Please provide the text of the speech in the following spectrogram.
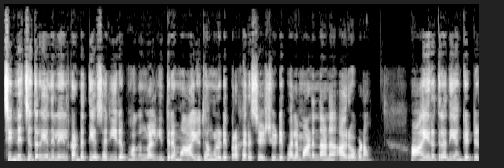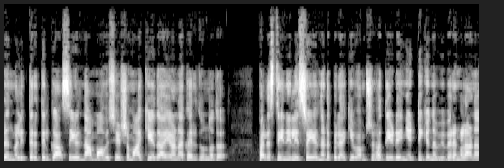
ചിന്നിച്ചിതറിയ നിലയിൽ കണ്ടെത്തിയ ശരീരഭാഗങ്ങൾ ഇത്തരം ആയുധങ്ങളുടെ പ്രഹരശേഷിയുടെ ഫലമാണെന്നാണ് ആരോപണം. ആയിരത്തിലധികം കെട്ടിടങ്ങൾ ഇത്തരത്തിൽ ഗാസയിൽ നാമാവശേഷമാക്കിയതായാണ് കരുതുന്നത്. ഫലസ്തീനിൽ ഇസ്രയേൽ നടപ്പിലാക്കിയ വംശഹത്യയുടെ ഞെട്ടിക്കുന്ന വിവരങ്ങളാണ്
